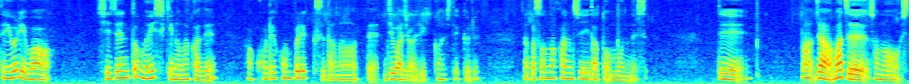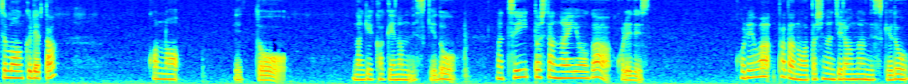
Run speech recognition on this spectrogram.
てよりは自然と無意識の中であこれコンプレックスだなってじわじわ実感してくるなんかそんな感じだと思うんです。でまあじゃあまずその質問をくれたこのえっと投げかけなんですけど、まあ、ツイートした内容がこれです。これはただの私の持論なんですけど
